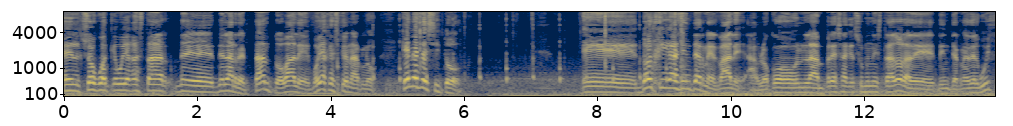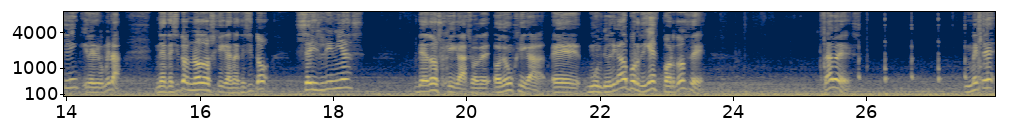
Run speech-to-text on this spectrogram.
el software que voy a gastar de, la red. Tanto, vale, voy a gestionarlo. ¿Qué necesito? Eh, 2 gigas de internet, vale. Hablo con la empresa que es suministradora de, internet del WeThink y le digo, mira, necesito no 2 gigas, necesito 6 líneas de 2 gigas o de, o de 1 giga, eh, multiplicado por 10, por 12. ¿Sabes? Mete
